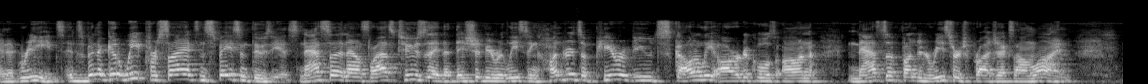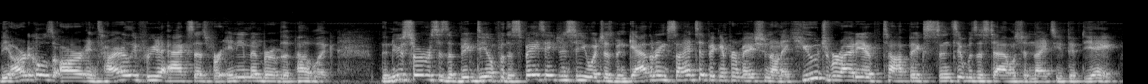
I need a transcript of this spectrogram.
And it reads It's been a good week for science and space enthusiasts. NASA announced last Tuesday that they should be releasing hundreds of peer reviewed scholarly articles on NASA funded research projects online. The articles are entirely free to access for any member of the public. The new service is a big deal for the space agency, which has been gathering scientific information on a huge variety of topics since it was established in 1958.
